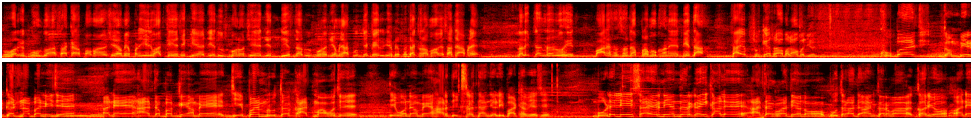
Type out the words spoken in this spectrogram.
વર્ગ કોમ દ્વારા સહકાર આપવામાં આવે છે. અમે પણ એ જ વાત કહીએ છીએ કે જે દુશ્મનો છે, જે દેશના દુશ્મનો જેમણે આકૃત્ય કર્યું છે, એમને સજા કરવામાં આવે. સાથે આપણે લલિતચંદ્ર રોહિત, બાર એસોસિએશનના પ્રમુખ અને નેતા. સાહેબ, શું કહેશો? આ બનાવ બન્યો છે. ખૂબ જ ગંભીર ઘટના બની છે અને આ તબક્કે અમે જે પણ મૃતક આત્માઓ છે, તેઓને અમે હાર્દિક શ્રદ્ધાંજલિ પાઠવીએ છીએ. બોડેલી શહેરની અંદર ગઈકાલે આતંકવાદીઓનો પૂતળા દહન કરવા કર્યો અને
